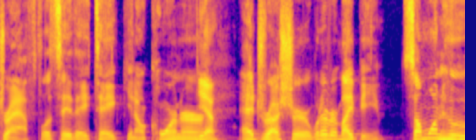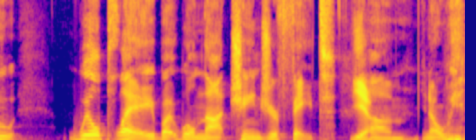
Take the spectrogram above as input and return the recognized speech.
draft. Let's say they take, you know, corner, Yeah. edge rusher, whatever it might be. Someone who will play but will not change your fate. Yeah. Um, you know, we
